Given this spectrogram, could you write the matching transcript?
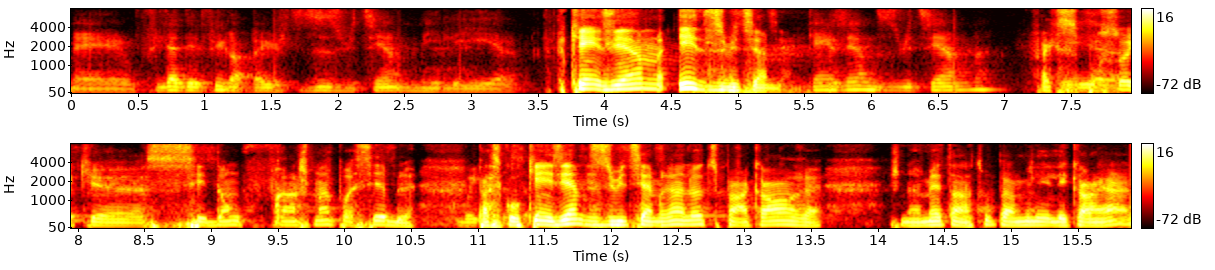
Mais Philadelphie repêche 18e, mais les. 15e euh, et 18e. 15e, 18e. c'est pour euh, ça que c'est donc franchement possible. Parce qu'au 15e, 18e rang, là, tu peux encore, euh, je le mets tantôt parmi les, les carrières,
